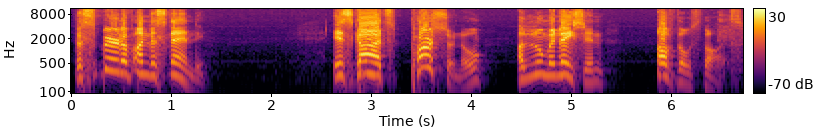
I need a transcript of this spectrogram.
The spirit of understanding is God's personal illumination of those thoughts.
